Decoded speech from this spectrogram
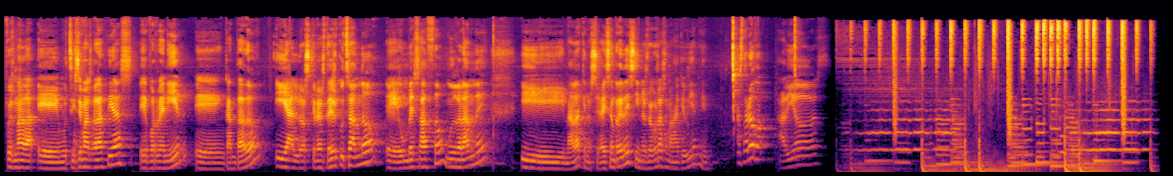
Pues nada, eh, muchísimas gracias eh, por venir, eh, encantado. Y a los que nos estéis escuchando, un besazo muy grande. Y nada, que nos sigáis en redes y nos vemos la semana que viene. Hasta luego. Adiós.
